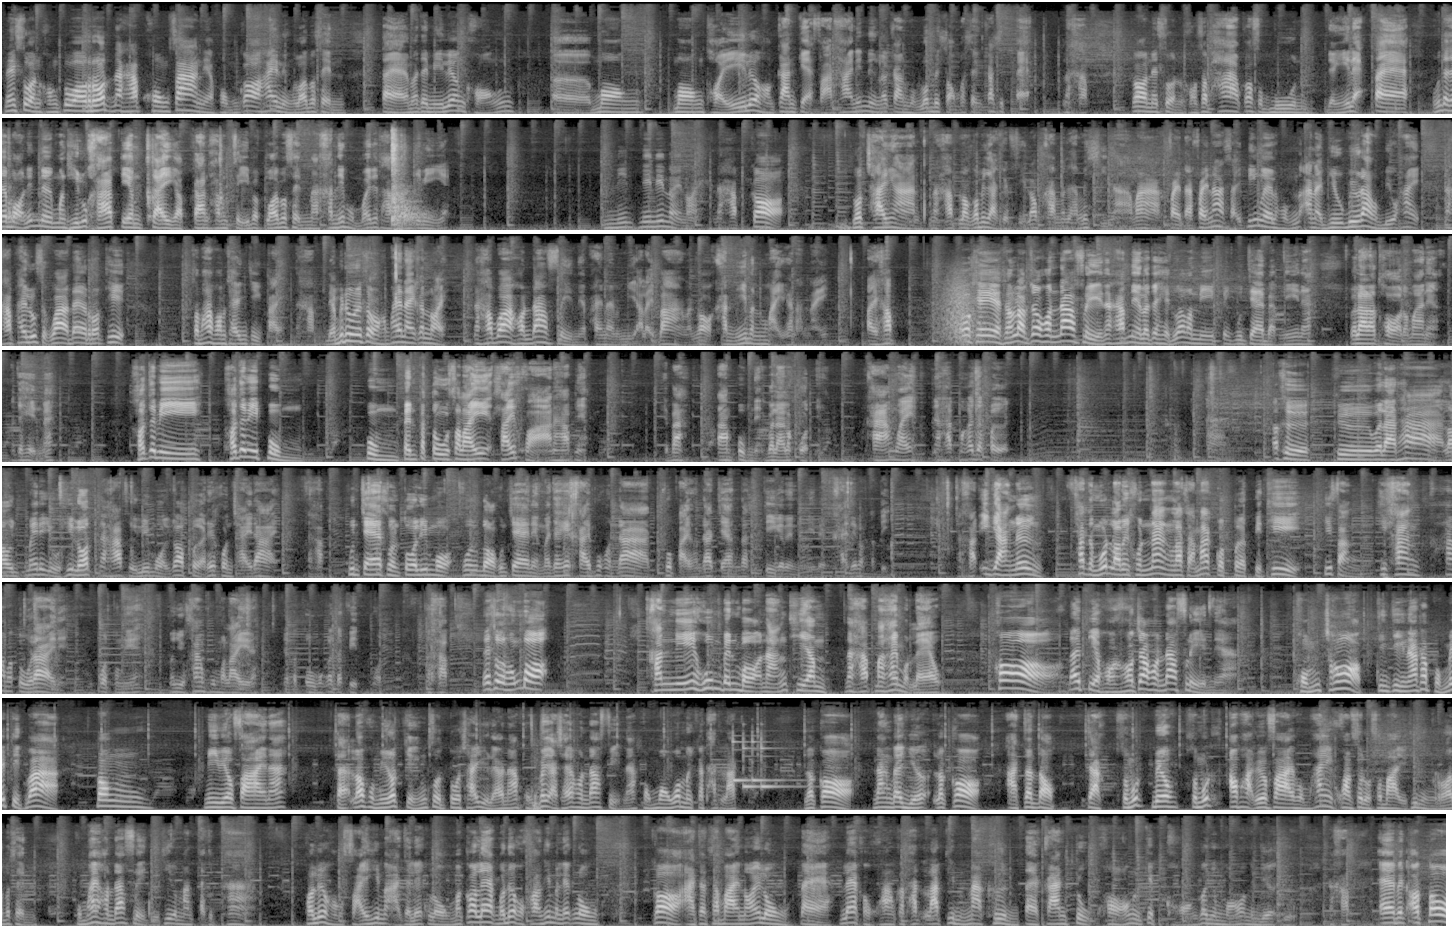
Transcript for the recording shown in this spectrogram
ในส่วนของตัวรถนะครับ โครงสร้างเนี่ยผมก็ให้ 100%แต่มันจะมีเรื่องของออมองมองถอยเรื่องของการแกะฝาท้ายนิดนึงแล้วกันผมลดไป 2% 98 นะครับ ก็ในส่วนของสภาพก็สมบูรณ์อย่างนี้แหละ แต่ผมอยากจะบอกนิดนึงบางทีลูกค้าเตรียมใจกับการทำสีแบบ 100%มาคันนี้ผมไม่ได้ทำมันจะมีอย่างเงี้ยนิดนิดหน่อยหน่อยนะครับ ก็ รถใช้งานนะครับเราก็ไม่อยากเก็บสีรอบคันมันจะทำให้สีหนามากไฟแต่ไฟหน้าใสปิ้งเลยผมอันไหนบิวบิวได้ผมบิวให้นะครับให้รู้สึกว่าได้รถที่สภาพพร้อมใช้จริงๆไปนะครับเดี๋ยวไปดูในส่วนของภายในกันหน่อยนะครับว่า Honda f l e e t เนี่ยภายในมันมีอะไรบ้าง แล้วก็คันนี้มันใหม่ขนาดไหนไปครับโอเคสำหรับเจ้า Honda f l e e t นะครับเนี่ยเราจะเห็นว่ามันมีเป็นกุญแจแบบนี้นะเวลาเราถอดออกมาเนี่ยมันจะเห็นไหมเขาจะมีเขาจะมีปุ่มปุ่มเป็นประตูสไลด์ซ้ายขวานะครับเนี่ยเห็นปะตามปุ่มเนี่ยเวลาเรากดเนี่ย ค้างไว้นะครับ มันก็จะเปิดก็คือคือเวลาถ้าเราไม่ได้อยู่ที่รถนะครับถือรีโมทก็เปิดให้คนใช้ได้นะครับกุญแจส่วนตัวรีโมทพวกดอกกุญแจเนี่ยมันจะคล้ายๆพวก Honda ทั่วไป Honda Jazz Honda City ก็เป็นแบบนี้เลยขายได้ปกตินะครับอีกอย่างหนึ่งถ้าสมมติเราเป็นคนนั่งเราสามารถกดเปิดปิดที่ที่ฝั่งที่ข้างข้างประตูได้เนี่ยกดตรงนี้มันอยู่ข้างพวงมาลัยนะในประตูมันก็จะปิดหมดนะครับในส่วนของเบาะคันนี้หุ้มเป็นเบาะหนังเทียมนะครับมาให้หมดแล้ว ข้อได้เปรียบของเจ้า Honda f l e e t เนี่ย ผมชอบจริง ๆ นะ ถ้าผมไม่ติดว่าต้องมีเวลไฟนะ แต่แล้วผมมีรถเก๋งส่วนตัวใช้อยู่แล้วนะ ผมก็อยากใช้ Honda f l e e t นะ ผมมองว่ามันกระทัดรัด แล้วก็นั่งได้เยอะแล้วก็อาจจะดรอปจากสมมติเวลสมมติเอาผ่านเวลไฟผมให้ความสะดวกสบายอยู่ที่ 100%ผมให้ Honda f l e e t อยู่ที่ประมาณ85เพราะเรื่องของไซส์ที่มันอาจจะเล็กลง มันก็แลกมาด้วยกับความที่มันเล็กลง ก็อาจจะสบายน้อยลง แต่แลกกับความกระทัดรัดที่มันมากขึ้น แต่การจุของหรือเก็บของก็ยังมองว่ามันเยอะอยู่นะครับแอร์เป็นออโต้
